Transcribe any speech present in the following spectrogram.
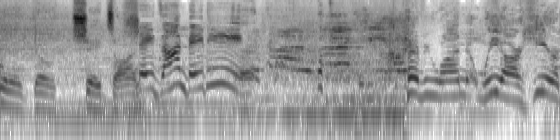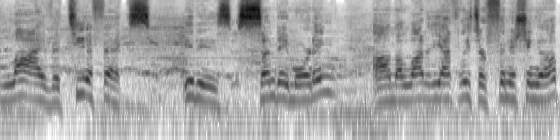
I'm gonna go shades on. Shades on, baby. Hey everyone, we are here live at TFX. It is Sunday morning. Um, a lot of the athletes are finishing up.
